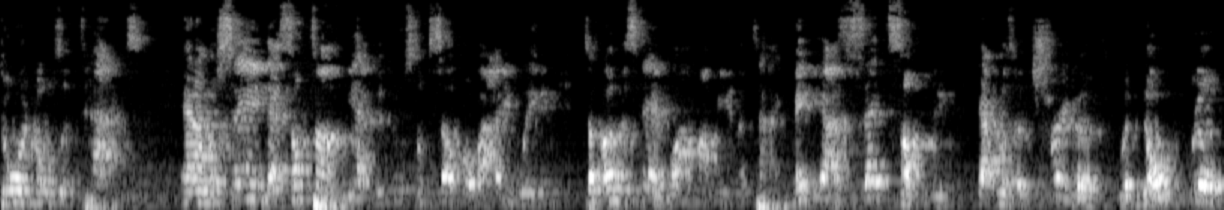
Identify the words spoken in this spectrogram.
during those attacks? And I was saying that sometimes we have to do some self-evaluating to understand why am I being attacked? Maybe I said something that was a trigger with no real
